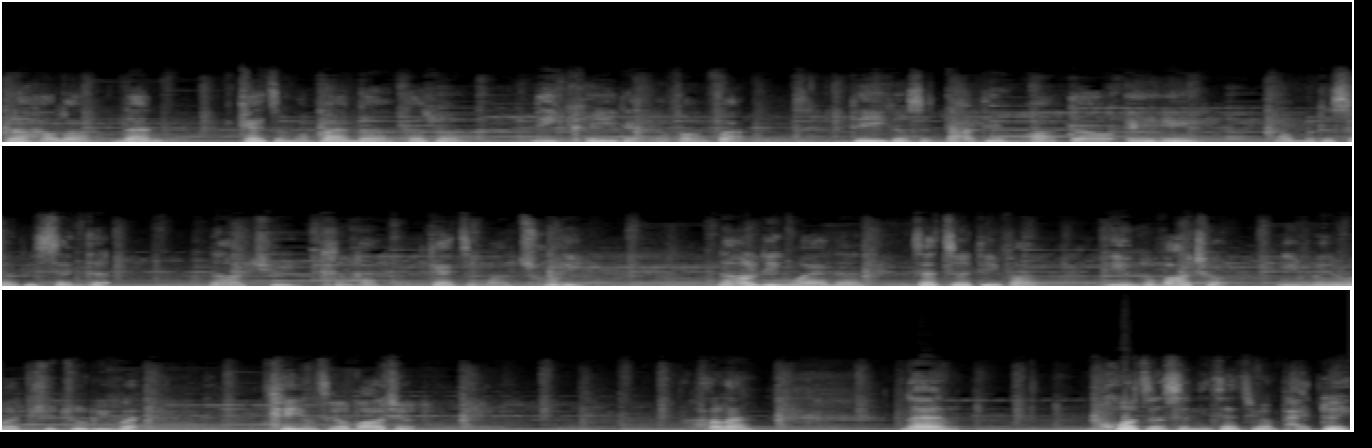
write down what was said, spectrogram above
那好了，那该怎么办呢？他说：“你可以两个方法，第一个是打电话到 AA 我们的 service center，然后去看看该怎么处理。”然后另外呢，在这个地方有个 voucher，你们如果去住旅馆，可以用这个 voucher。好了，那或者是你在这边排队，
